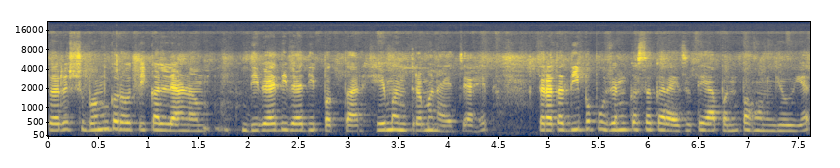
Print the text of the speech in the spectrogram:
तर शुभम करोती कल्याणम दिव्या दिव्या दीपककार हे मंत्र म्हणायचे आहेत. तर आता दीपपूजन कसं करायचं ते आपण पाहून घेऊयात.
